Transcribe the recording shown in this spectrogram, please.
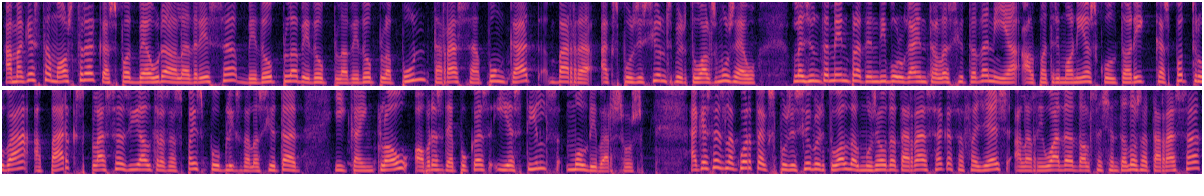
Amb aquesta mostra, que es pot veure a l'adreça www.terrassa.cat barra exposicions virtuals museu, l'Ajuntament pretén divulgar entre la ciutadania el patrimoni escultòric que es pot trobar a parcs, places i altres espais públics de la ciutat i que inclou obres d'èpoques i estils molt diversos. Aquesta és la quarta exposició virtual del Museu de Terrassa que s'afegeix a la riuada del 62 a Terrassa,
